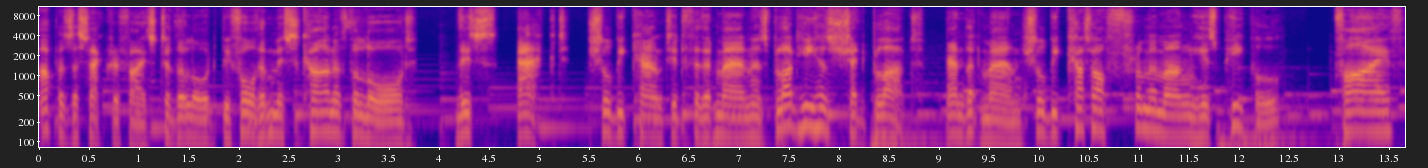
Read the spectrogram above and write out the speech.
up as a sacrifice to the Lord before the Mishkan of the Lord. This act shall be counted for that man as blood he has shed blood, and that man shall be cut off from among his people. 5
